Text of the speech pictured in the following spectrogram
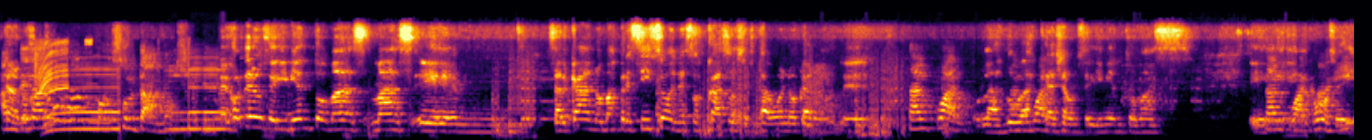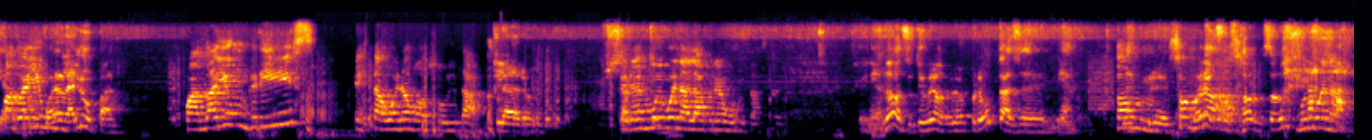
Ante la Claro, duda, consultamos. Mejor tener un seguimiento más, más eh, cercano, más preciso. En esos casos está bueno, claro, Tal cual. por las dudas que haya un seguimiento más. eh, Tal cual. ¿Cómo se diría? cuando hay un- Poner la lupa, Cuando hay un gris, está bueno consultar. claro. Pero es muy buena la pregunta. Genial. No, si tuvieron preguntas, eh, bien. Son, son buenas, bravos. son- son- Muy buena.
